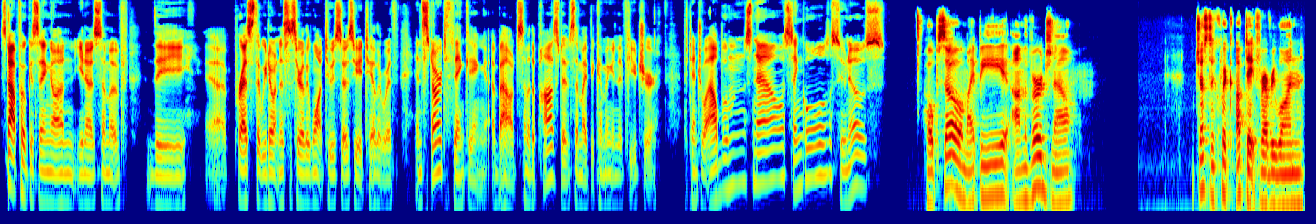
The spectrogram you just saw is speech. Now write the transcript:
stop focusing on, you know, some of the uh, press that we don't necessarily want to associate Taylor with and start thinking about some of the positives that might be coming in the future. Potential albums now, singles, who knows? Hope so. Might be on the verge now. Just a quick update for everyone.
